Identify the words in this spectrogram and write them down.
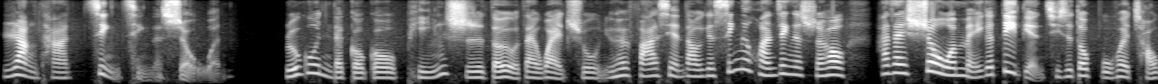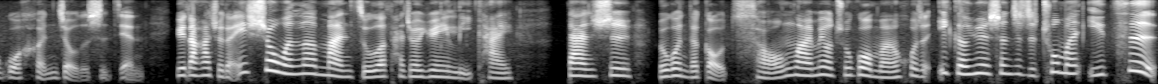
让它尽情的嗅闻。如果你的狗狗平时都有在外出，你会发现到一个新的环境的时候，它在嗅闻每一个地点，其实都不会超过很久的时间。因为当它觉得诶嗅闻了满足了，它就愿意离开。但是如果你的狗从来没有出过门，或者一个月甚至只出门一次，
